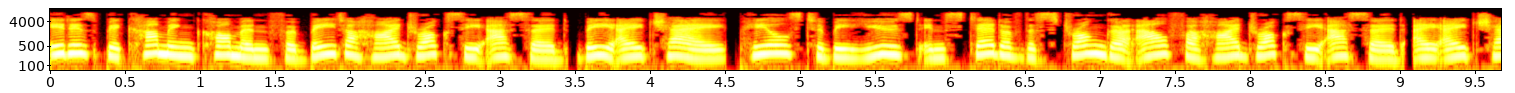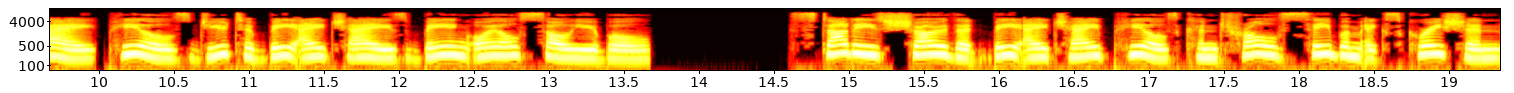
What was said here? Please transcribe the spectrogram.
It is becoming common for beta-hydroxy acid (BHA) peels to be used instead of the stronger alpha-hydroxy acid (AHA) peels due to BHAs being oil-soluble. Studies show that BHA peels control sebum excretion,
